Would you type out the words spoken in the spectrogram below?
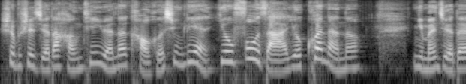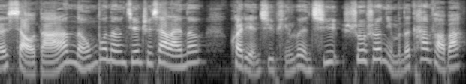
是不是觉得航天员的考核训练又复杂又困难呢？你们觉得小达能不能坚持下来呢？快点去评论区说说你们的看法吧。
